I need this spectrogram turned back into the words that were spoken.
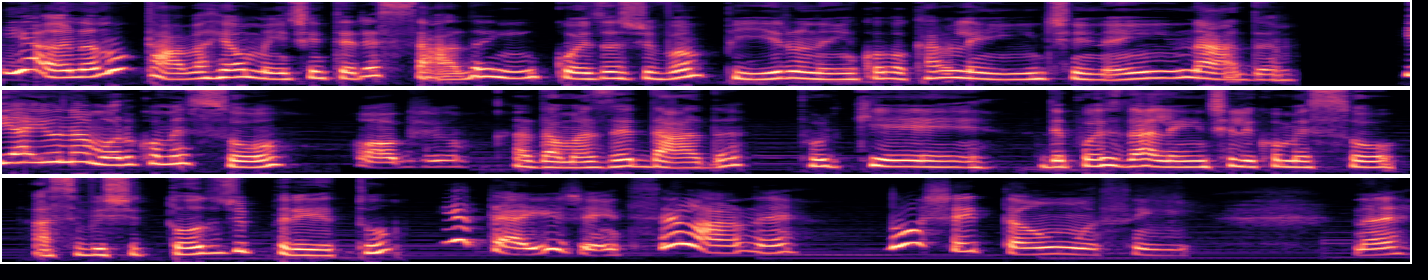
E a Ana não estava realmente interessada em coisas de vampiro, nem em colocar lente, nem nada. E aí o namoro começou, óbvio, a dar uma zedada, porque depois da lente ele começou a se vestir todo de preto e até aí, gente, sei lá, né? Não achei tão assim, né?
